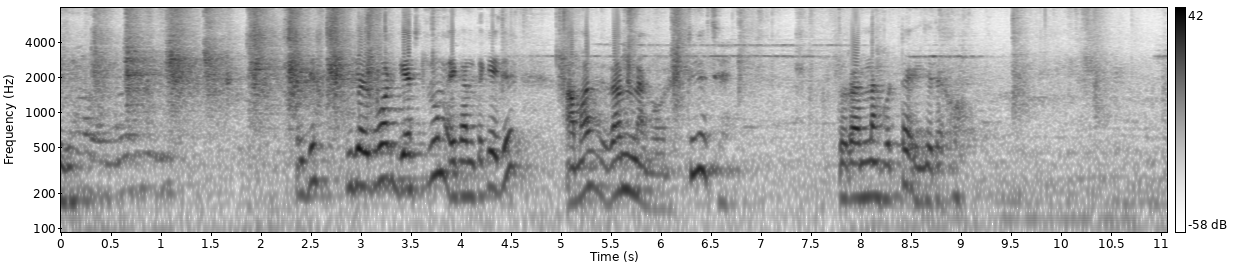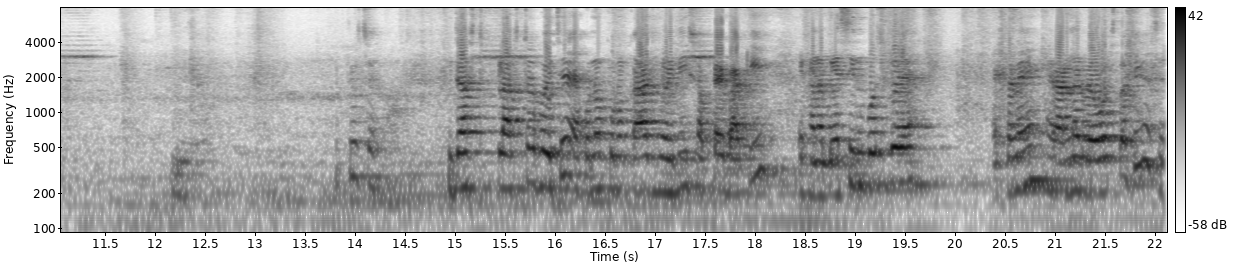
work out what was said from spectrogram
এই যে এই যে পূজার ঘর গেস্ট রুম এখান থেকে এই যে আমার রান্নাঘর, ঠিক আছে? তো রান্নাঘরটা এই যে দেখো। দেখতে পাচ্ছ জাস্ট প্লাস্টার হয়েছে, এখনও কোনো কাজ হয়নি, সবটাই বাকি। এখানে বেসিন বসবে, এখানে রান্নার ব্যবস্থা, ঠিক আছে?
